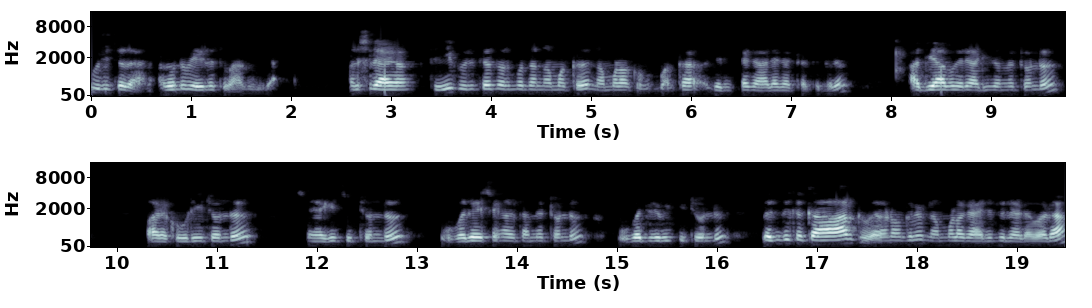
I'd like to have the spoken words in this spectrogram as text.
കുരുത്തതാണ്. അതുകൊണ്ട് വെയിലത്ത് വാടില്ല മനസ്സിലായോ? തീ കുരുത്തെന്ന് പറയുമ്പോൾ തന്നെ നമുക്ക് നമ്മളൊക്കെ ഒക്കെ ജനിച്ച കാലഘട്ടത്തിൽ അധ്യാപകരെ അടി തന്നിട്ടുണ്ട് കൂടിയിട്ടുണ്ട് സ്നേഹിച്ചിട്ടുണ്ട് ഉപദേശങ്ങൾ തന്നിട്ടുണ്ട് ഉപദ്രവിച്ചിട്ടുണ്ട്. ബന്ധുക്കൾക്ക് ആർക്ക് വേണമെങ്കിലും നമ്മളെ കാര്യത്തിൽ ഇടപെടാം.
